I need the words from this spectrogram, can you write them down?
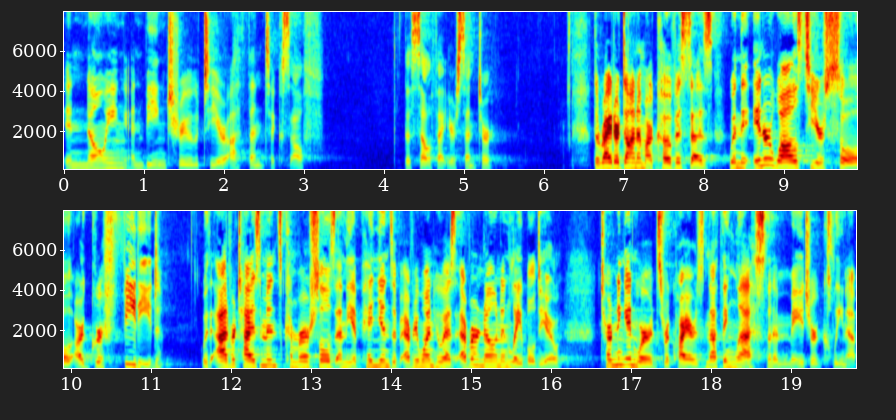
in knowing and being true to your authentic self, the self at your center. The writer Dawna Markova says when the inner walls to your soul are graffitied with advertisements, commercials, and the opinions of everyone who has ever known and labeled you. Turning inwards requires nothing less than a major cleanup.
